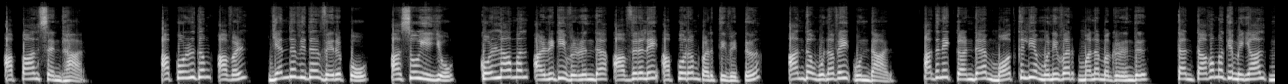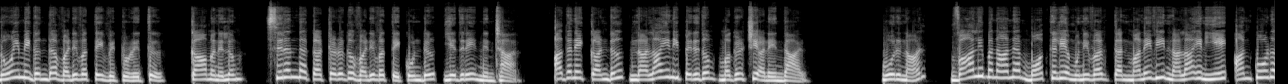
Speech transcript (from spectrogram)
அப்பால் சென்றார். அப்பொழுதும் அவள் எந்தவித வெறுப்போ அசூயையோ கொள்ளாமல் அழுகி விழுந்த அவ்விரலை அப்புறம் படுத்திவிட்டு அந்த உணவை உண்டாள். அதனைக் கண்ட மோத்கலிய முனிவர் மனமகிழ்ந்து தன் தவமகிமையால் நோய் மிகுந்த வடிவத்தை விட்டுழைத்து காமனிலும் சிறந்த கட்டழகு வடிவத்தைக் கொண்டு எதிரே நின்றார். அதனைக் கண்டு நலாயினி பெரிதும் மகிழ்ச்சி அடைந்தாள். ஒரு நாள் வாலிபனான மோத்கலிய முனிவர் தன் மனைவி நலாயினியை அன்போடு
